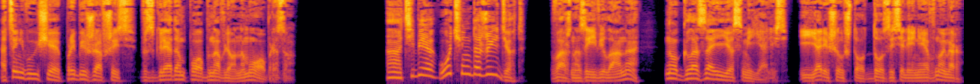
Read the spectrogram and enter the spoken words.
оценивающе пробежавшись взглядом по обновленному образу. «А тебе очень даже идет», — важно заявила она, но глаза ее смеялись, и я решил, что до заселения в номер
